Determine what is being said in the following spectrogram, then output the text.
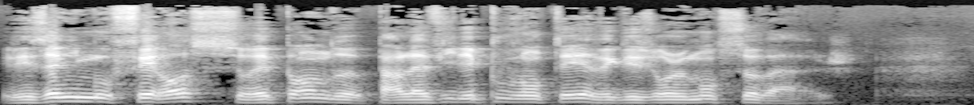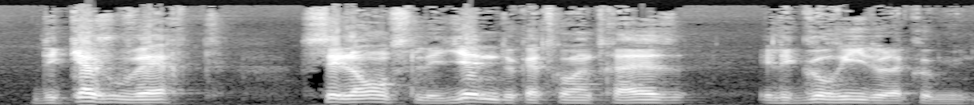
les animaux féroces se répandent par la ville épouvantée avec des hurlements sauvages. Des cages ouvertes s'élancent les hyènes de 93 et les gorilles de la commune.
